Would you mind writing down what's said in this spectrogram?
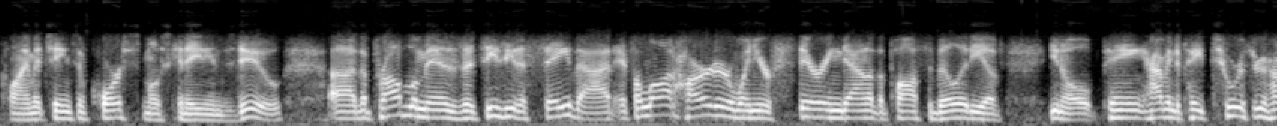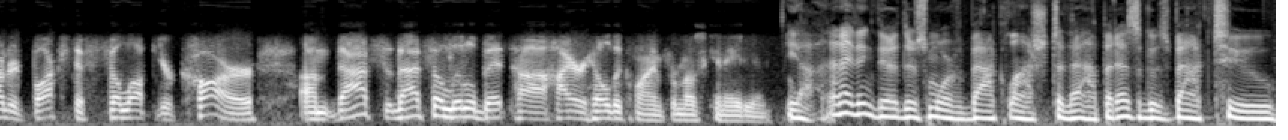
climate change. Of course, most Canadians do. Uh, the problem is, it's easy to say that. It's a lot harder when you're staring down at the possibility of, you know, paying having to pay two or three hundred bucks to fill up your car. Um, that's that's a little bit uh, higher hill to climb for most Canadians. Yeah, and I think there, there's more of a backlash to that. But as it goes back to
